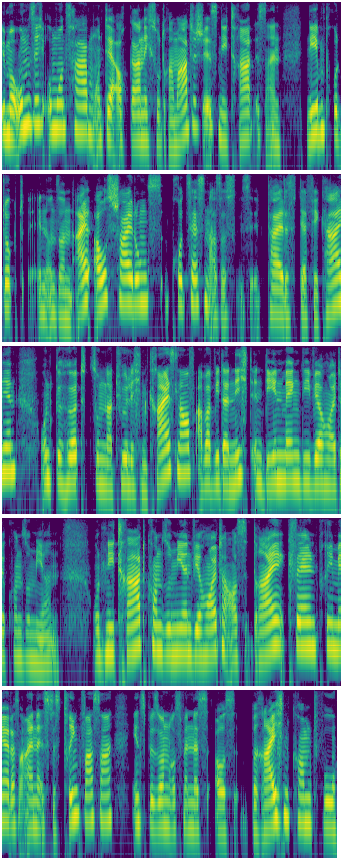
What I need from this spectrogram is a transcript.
immer um sich, um uns haben und der auch gar nicht so dramatisch ist. Nitrat ist ein Nebenprodukt in unseren Ausscheidungsprozessen, also es ist Teil des, der Fäkalien und gehört zum natürlichen Kreislauf, aber wieder nicht in den Mengen, die wir heute konsumieren. Und Nitrat konsumieren wir heute aus drei Quellen primär. Das eine ist das Trinkwasser, insbesondere wenn es aus Bereichen kommt, wo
